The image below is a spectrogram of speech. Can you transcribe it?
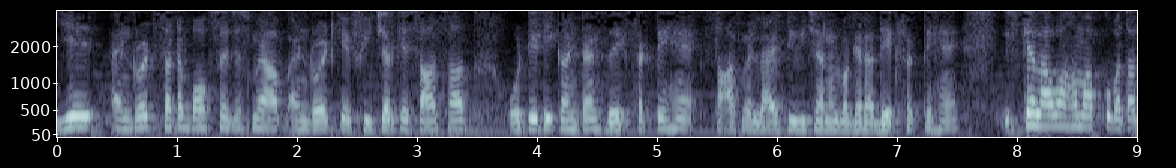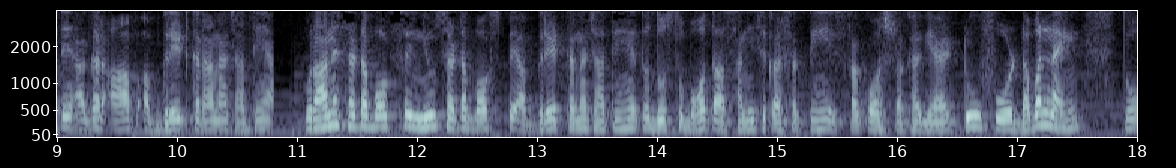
ये एंड्रॉयड सेटअप बॉक्स है, जिसमें आप एंड्रॉयड के फीचर के साथ साथ ओ टी कंटेंट्स देख सकते हैं, साथ में लाइव टीवी चैनल वगैरह देख सकते हैं। इसके अलावा हम आपको बता दें अगर आप अपग्रेड कराना चाहते हैं पुराने सेटअप बॉक्स से न्यू सेटअप बॉक्स पे अपग्रेड करना चाहते हैं तो दोस्तों बहुत आसानी से कर सकते हैं। इसका कॉस्ट रखा गया है टू फोर डबल नाइन तो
